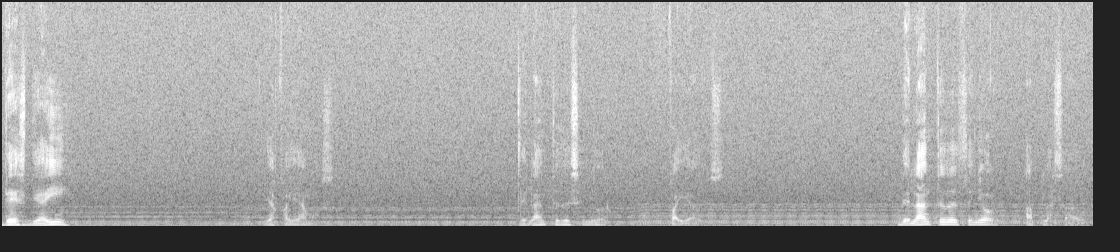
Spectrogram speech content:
Desde ahí ya fallamos. Delante del Señor, fallados. Delante del Señor, aplazados.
